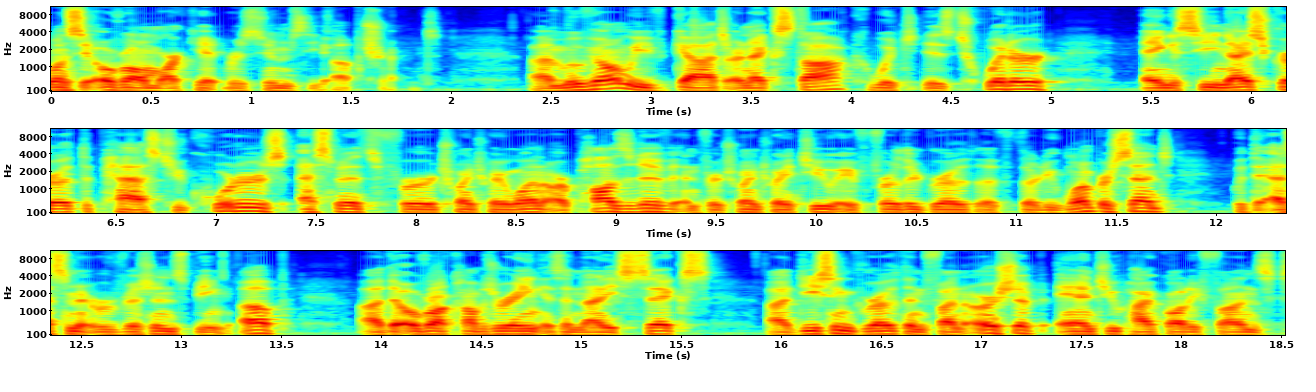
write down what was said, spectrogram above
once the overall market resumes the uptrend. Uh, moving on, we've got our next stock, which is Twitter. And you can see nice growth the past two quarters. Estimates for 2021 are positive, and for 2022, a further growth of 31%, with the estimate revisions being up. Uh, the overall comps rating is a 96. Uh, decent growth in fund ownership and two high quality funds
